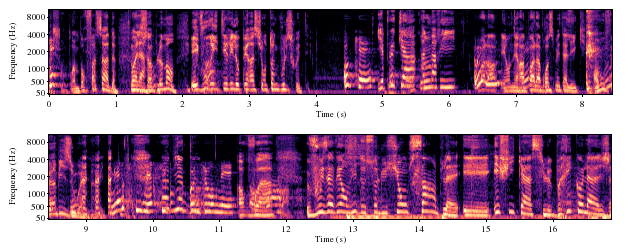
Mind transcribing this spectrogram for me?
un shampoing pour façade. Voilà. Tout simplement. Et vous réitérez l'opération tant que vous le souhaitez. Ok. Il n'y a plus qu'à. Anne-Marie. voilà. Et on n'ira pas à la brosse métallique. On vous fait un bisou, Anne-Marie. Merci, merci beaucoup. bientôt. Bonne journée. Au revoir. Vous avez envie de solutions simples et efficaces, le bricolage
